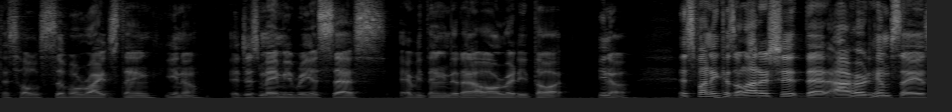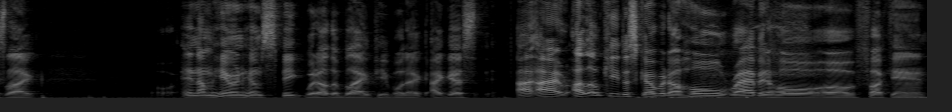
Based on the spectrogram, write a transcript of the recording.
this whole civil rights thing, you know. It just made me reassess everything that I already thought, you know it's funny because a lot of shit that I heard him say is like, and I'm hearing him speak with other black people that I guess I I, I low key discovered a whole rabbit hole of fucking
